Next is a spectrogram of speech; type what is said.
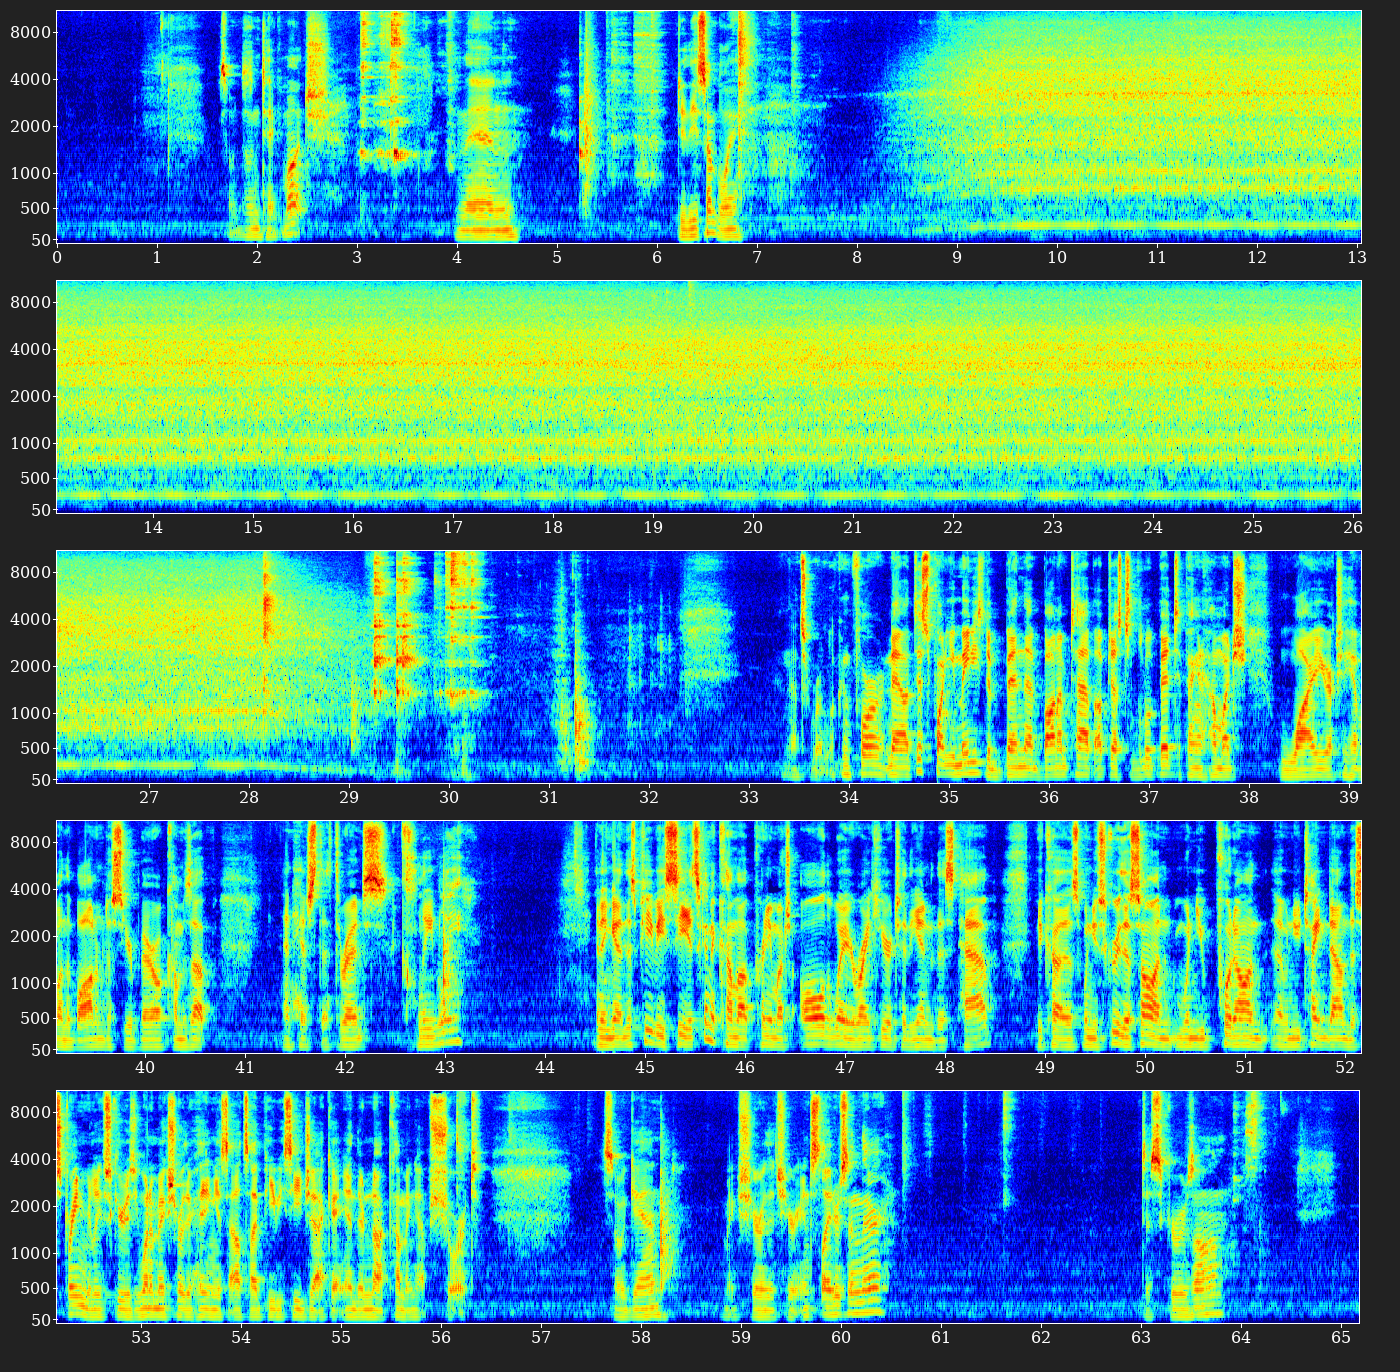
So it doesn't take much. And then do the assembly. That's what we're looking for. Now at this point, you may need to bend that bottom tab up just a little bit, depending on how much wire you actually have on the bottom, just so your barrel comes up and hits the threads cleanly. And again, this PVC, it's going to come up pretty much all the way right here to the end of this tab because when you screw this on, when you put on, uh, when you tighten down the strain relief screws, you want to make sure they're hitting this outside PVC jacket and they're not coming up short. So again, make sure that your insulator's in there. The screws on.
